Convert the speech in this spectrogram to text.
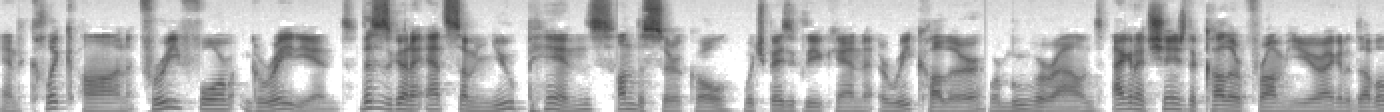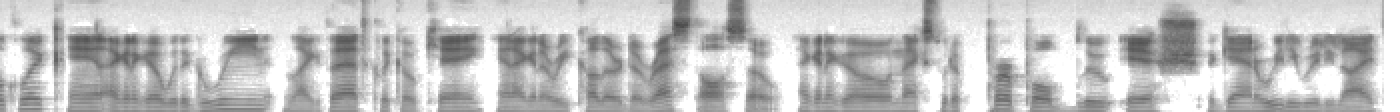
and click on freeform gradient. This is going to add some new pins on the circle which basically you can recolor or move around. I'm going to change the color from here. I'm going to double click and i'm going to go with a green like that. Click ok and i'm going to recolor the rest also. I'm going to go next with a purple blue-ish again really really light.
